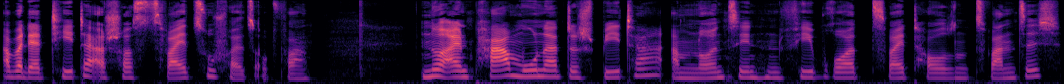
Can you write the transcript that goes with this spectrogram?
aber der Täter erschoss zwei Zufallsopfer. Nur ein paar Monate später, am 19. Februar 2020,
